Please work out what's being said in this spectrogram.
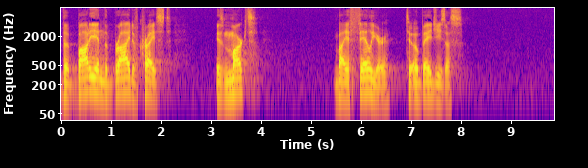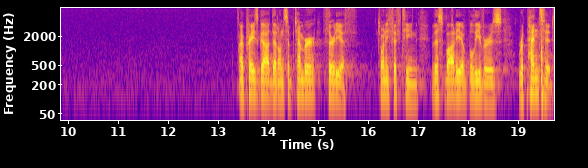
the body and the bride of Christ, is marked by a failure to obey Jesus. I praise God that on September 30th, 2015, this body of believers repented,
